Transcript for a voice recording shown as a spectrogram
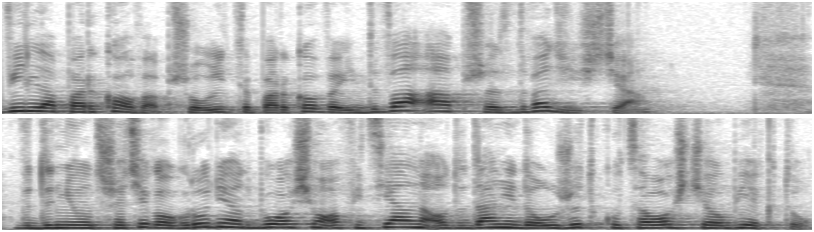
Willa Parkowa przy ulicy Parkowej 2A przez 20. W dniu 3 grudnia odbyło się oficjalne oddanie do użytku całości obiektu.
